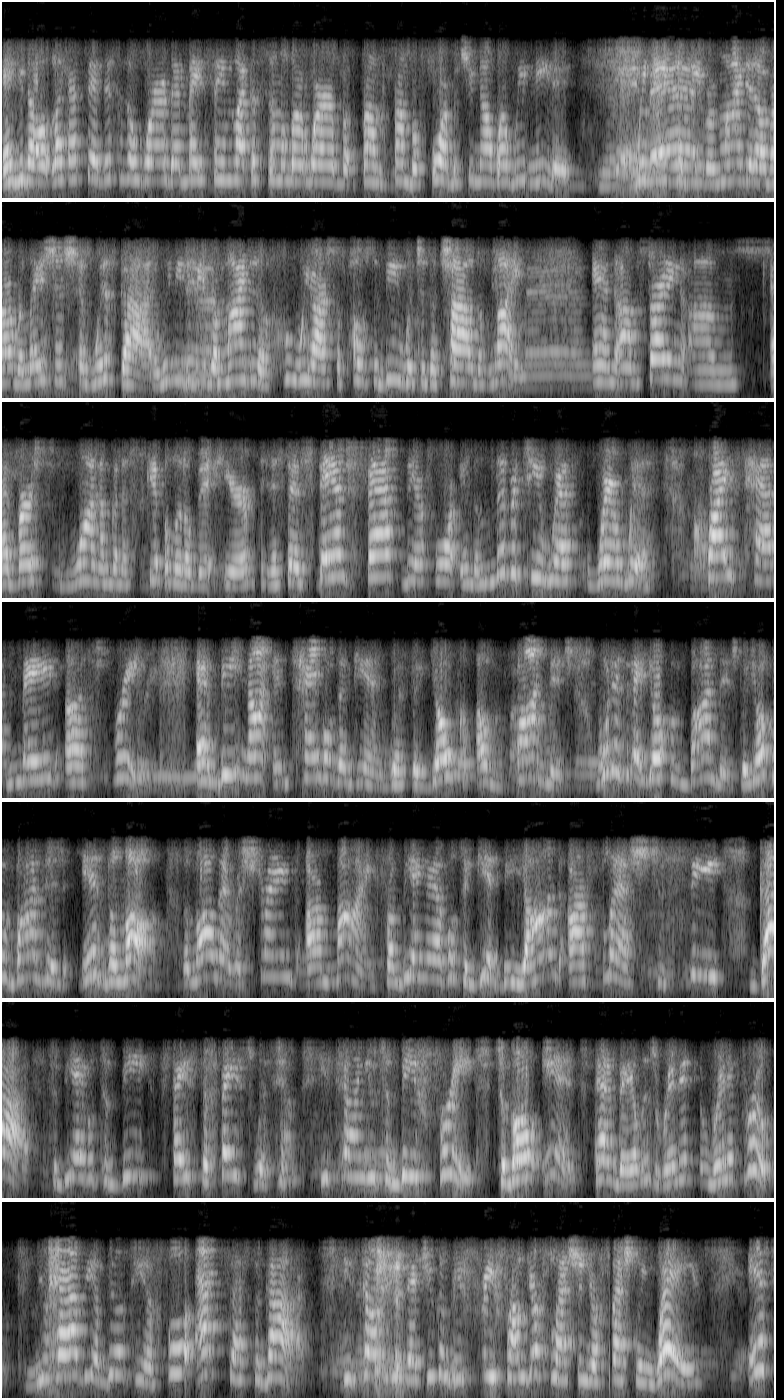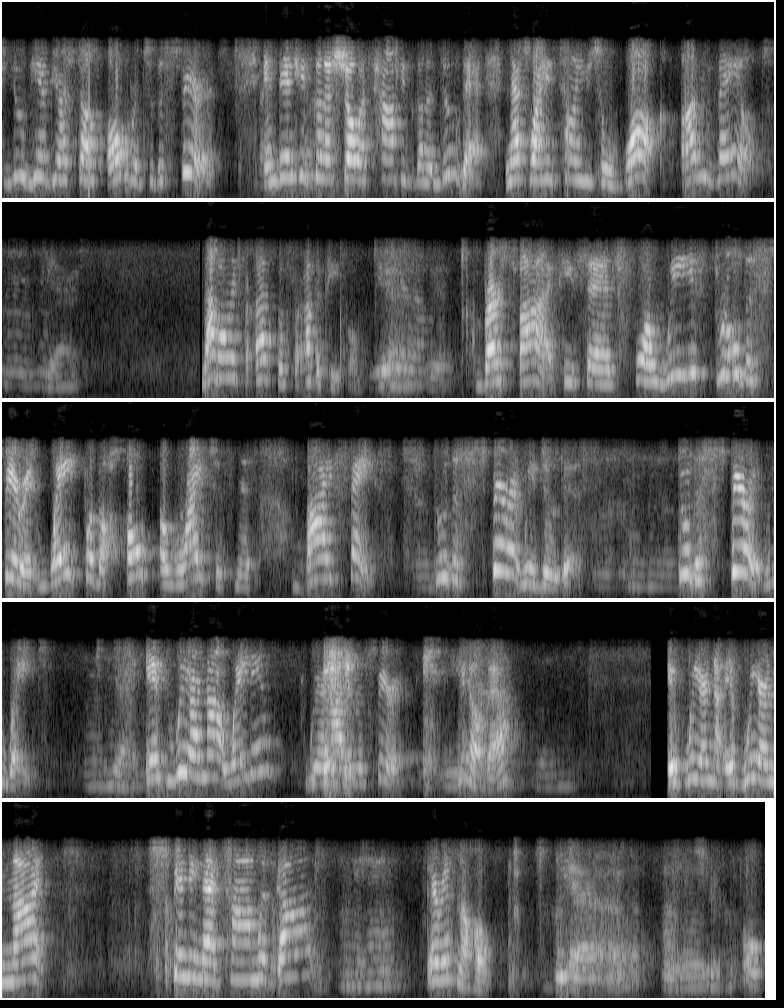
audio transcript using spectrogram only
And you know, like I said, this is a word that may seem like a similar word but from from before, but you know what? We need it. We need to be reminded of our relationship with God, and we need to be reminded of who we are supposed to be, which is a child of light. And um, starting um, at verse 1, I'm going to skip a little bit here. And it says, Stand fast, therefore, in the liberty with, wherewith Christ hath made us free, and be not entangled again with the yoke of bondage. What is that yoke of bondage? The yoke of bondage is the law. The law that restrains our mind from being able to get beyond our flesh to see God, to be able to be face to face with him. He's telling you to be free, to go in. That veil is rented, rented through. You have the ability of full access to God. He's telling you that you can be free from your flesh and your fleshly ways if you give yourself over to the Spirit. And then he's going to show us how he's going to do that. And that's why he's telling you to walk unveiled. Not only for us, but for other people. Verse 5, he says, For we through the Spirit wait for the hope of righteousness by faith. Through the Spirit we do this. Through the Spirit we wait. If we are not waiting, we are not in the Spirit. You know that. If we are not if we are not spending that time with God, mm-hmm. there is no hope. Yeah.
